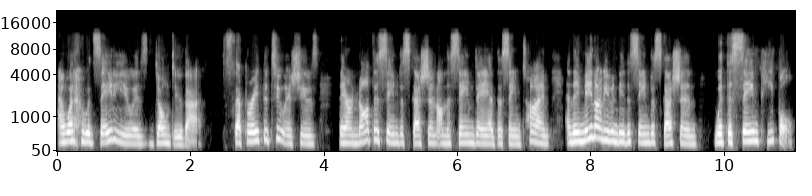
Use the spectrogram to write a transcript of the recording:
And what I would say to you is don't do that. Separate the two issues. They are not the same discussion on the same day at the same time. And they may not even be the same discussion with the same people.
